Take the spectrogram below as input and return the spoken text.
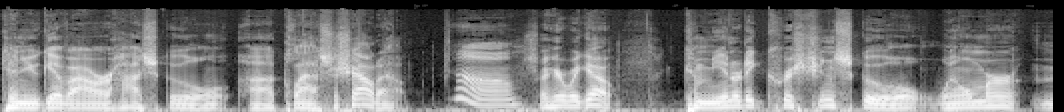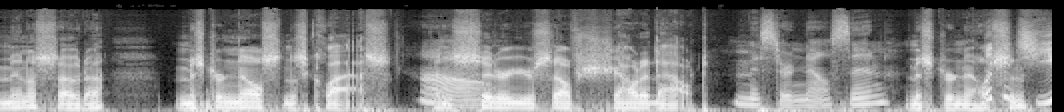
can you give our high school uh, class a shout out? Oh, So here we go. Community Christian School, Willmar, Minnesota. Mr. Nelson's class. Oh. Consider yourself shouted out, Mr. Nelson. Mr. Nelson. Look at you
